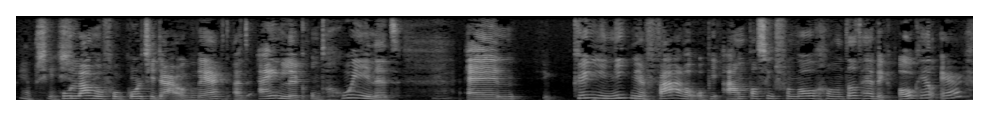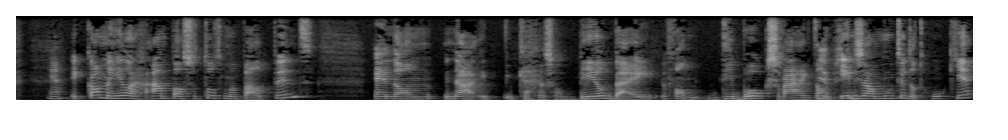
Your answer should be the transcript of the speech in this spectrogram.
Ja, precies. Hoe lang of hoe kort je daar ook werkt, uiteindelijk ontgroei je het. En kun je niet meer varen op je aanpassingsvermogen, want dat heb ik ook heel erg. Ja. Ik kan me heel erg aanpassen tot een bepaald punt. En dan, nou, ik, ik krijg er zo'n beeld bij van die box waar ik dan Ja, in zou moeten, dat hokje.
